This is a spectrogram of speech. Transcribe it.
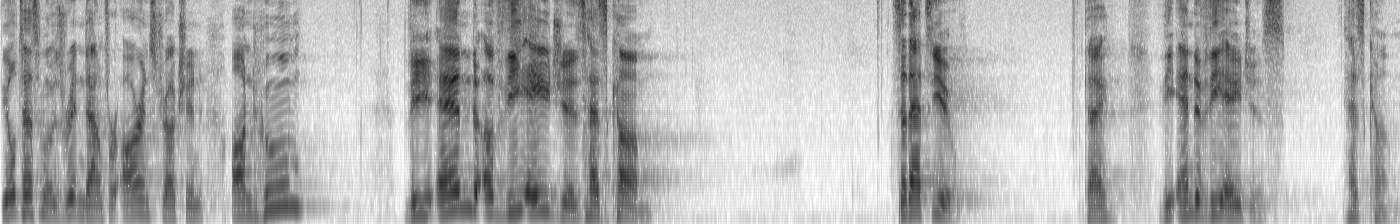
The Old Testament was written down for our instruction, on whom the end of the ages has come. So that's you. Okay? The end of the ages has come.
